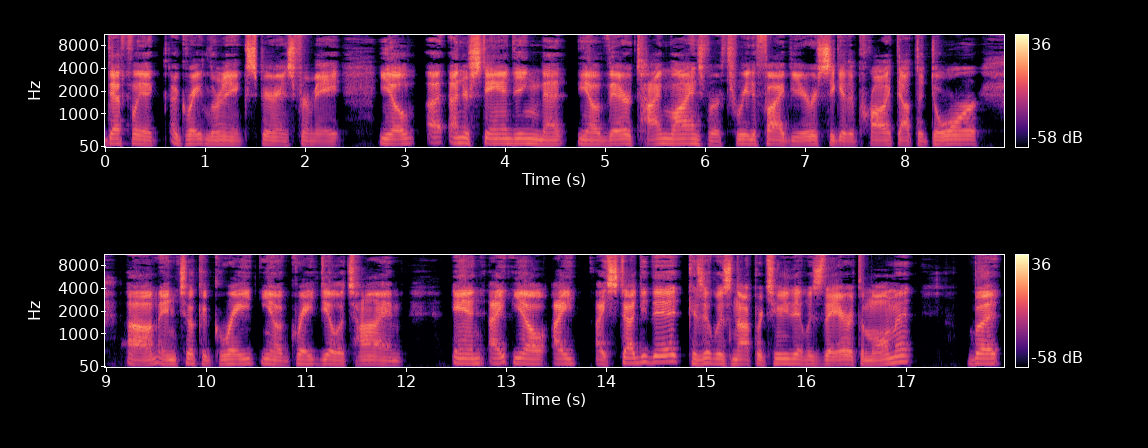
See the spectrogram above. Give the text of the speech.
definitely a, a, great learning experience for me. You know, uh, understanding that, you know, their timelines were three to five years to get a product out the door, um, and took a great, you know, great deal of time and I, you know, I, I studied it because it was an opportunity that was there at the moment. But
